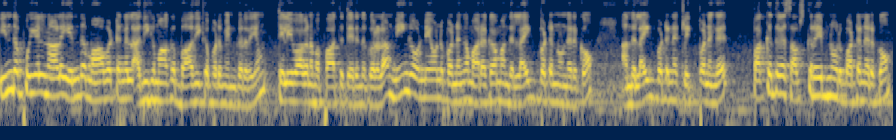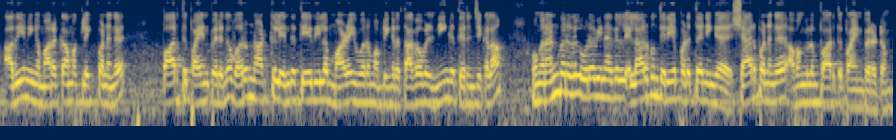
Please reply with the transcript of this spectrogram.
இந்த புயல்னால எந்த மாவட்டங்கள் அதிகமாக பாதிக்கப்படும் என்கிறதையும் தெளிவாக நம்ம பார்த்து தெரிந்து கொள்ளலாம். நீங்க ஒன்றே ஒன்று பண்ணுங்க. மறக்காம அந்த லைக் பட்டன் ஒன்று இருக்கும். அந்த லைக் பட்டனை கிளிக் பண்ணுங்க. பக்கத்தில் சப்ஸ்கிரைப்னு ஒரு பட்டன் இருக்கும். அதையும் நீங்கள் மறக்காமல் கிளிக் பண்ணுங்கள் பார்த்து பயன்பெறுங்க. வரும் நாட்கள் எந்த தேதியில மழை வரும் அப்படிங்கிற தகவல் நீங்க தெரிஞ்சுக்கலாம். உங்க நண்பர்கள் உறவினர்கள் எல்லாருக்கும் தெரியப்படுத்த நீங்க ஷேர் பண்ணுங்க. அவங்களும் பார்த்து பயன்பெறட்டும்.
